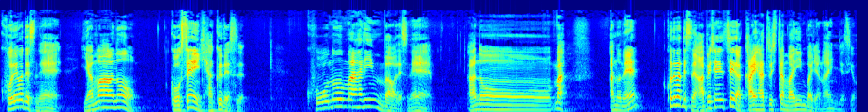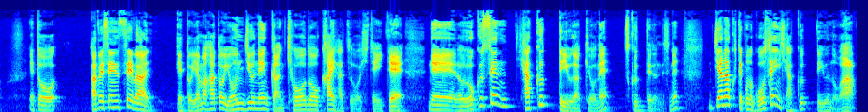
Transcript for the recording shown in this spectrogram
これはですね、ヤマハの5100です。このマリンバはですね、あのー、まあ、のね、これはですね、安倍先生が開発したマリンバじゃないんですよ。えっと、安倍先生は、えっと、ヤマハと40年間共同開発をしていて、で、6100っていう楽器をね、作ってるんですね。じゃなくて、この5100っていうのは、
